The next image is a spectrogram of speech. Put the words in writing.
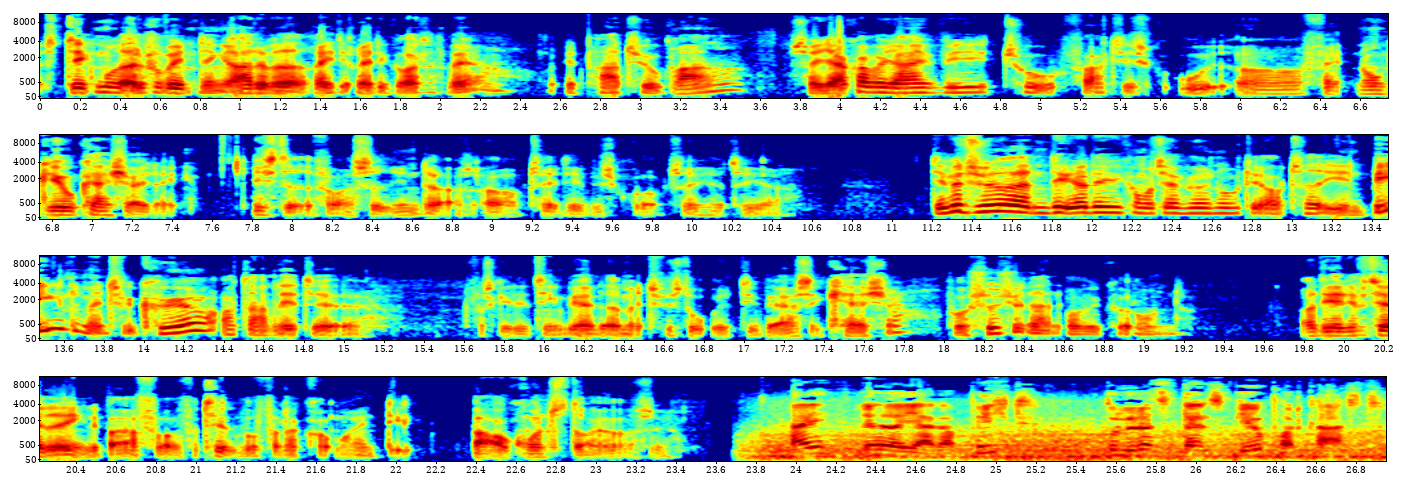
Stik mod alle forventninger har det været rigtig, rigtig godt vejr. Et par 20 grader. Så Jakob og jeg, vi tog faktisk ud og fandt nogle geocacher i dag. I stedet for at sidde indendørs og optage det, vi skulle optage her til jer. Det betyder, at en del af det, I kommer til at høre nu, det er optaget i en bil, mens vi kører, og der er lidt øh, forskellige ting, vi har lavet, mens vi stod i diverse cacher på Sydsjælland, hvor vi kørte rundt. Og det her, det fortæller jeg egentlig bare for at fortælle, hvorfor der kommer en del baggrundsstøj også. Hej, jeg hedder Jakob Picht. Du lytter til Dansk Geopodcast.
